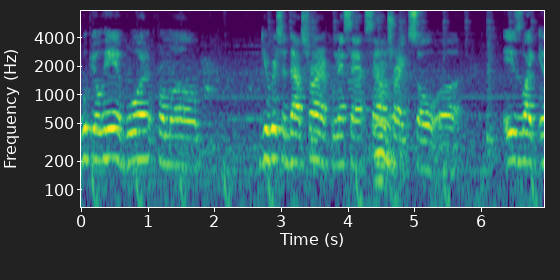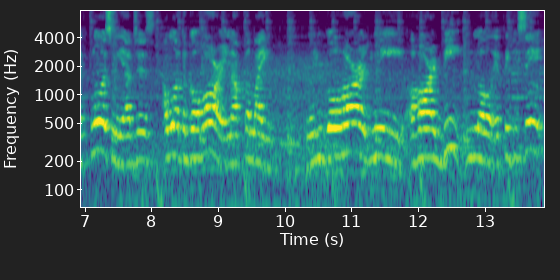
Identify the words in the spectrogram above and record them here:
"Whip Your Head, Boy" from um, Get Rich or Die Trying from that soundtrack. So uh, it's like influenced me. I just I want to go hard, and I feel like when you go hard, you need a hard beat, you know. And 50 Cent,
